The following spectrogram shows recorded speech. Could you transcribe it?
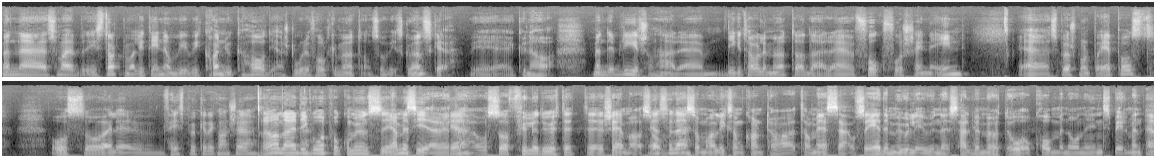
Men eh, som jeg i starten var litt innom, vi, vi, kan jo ikke ha de her store folkemøtene som vi skulle ønske vi eh, kunne ha. Men det blir sånne her eh, digitale møter der eh, folk får sende inn eh, spørsmål på e-post. Også, eller Facebook er det kanskje? Ja, nei, De går på kommunens hjemmeside vet ja. jeg, og så fyller du ut et uh, skjema som, ja, som, man liksom kan ta, ta, med seg. Og Så er det mulig under selve møtet å komme med noen innspill. Men, ja.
